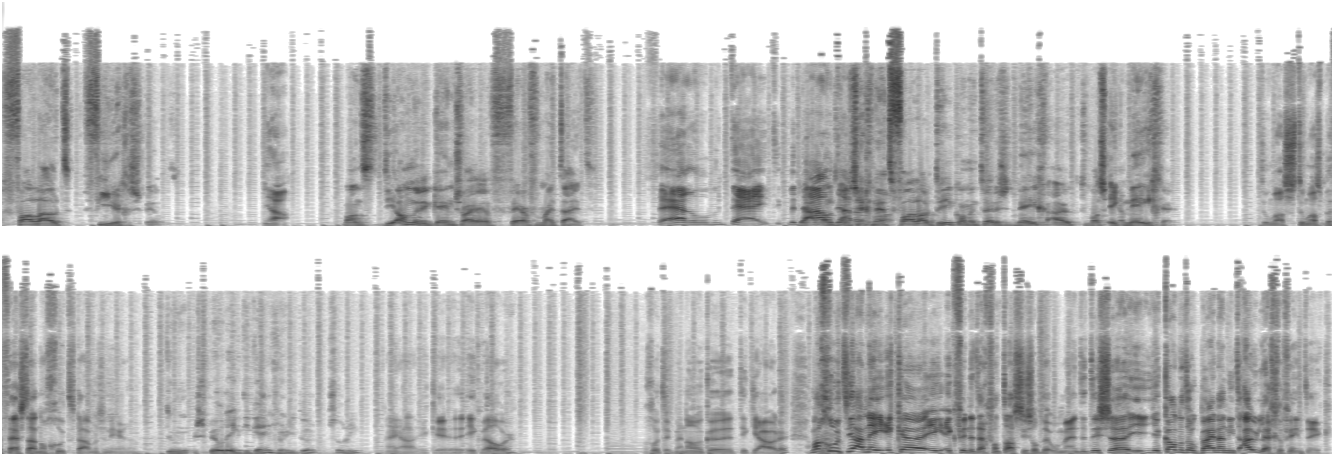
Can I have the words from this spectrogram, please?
Fallout 4 gespeeld. Ja. Want die andere games waren ver voor mijn tijd. Ver voor mijn tijd. Ik ben ja, oud. want jij zegt net Fallout 3 kwam in 2009 uit. Toen was ik yep. 9. Toen was, toen was Bethesda nog goed, dames en heren. Toen speelde ik die games nog niet hoor. Sorry. Nou ja, ik, uh, ik wel hoor. Maar goed, ik ben ook uh, een tikje ouder. Maar goed, ja, nee, ik, uh, ik, ik vind het echt fantastisch op dit moment. Het is, je, je kan het ook bijna niet uitleggen, vind ik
